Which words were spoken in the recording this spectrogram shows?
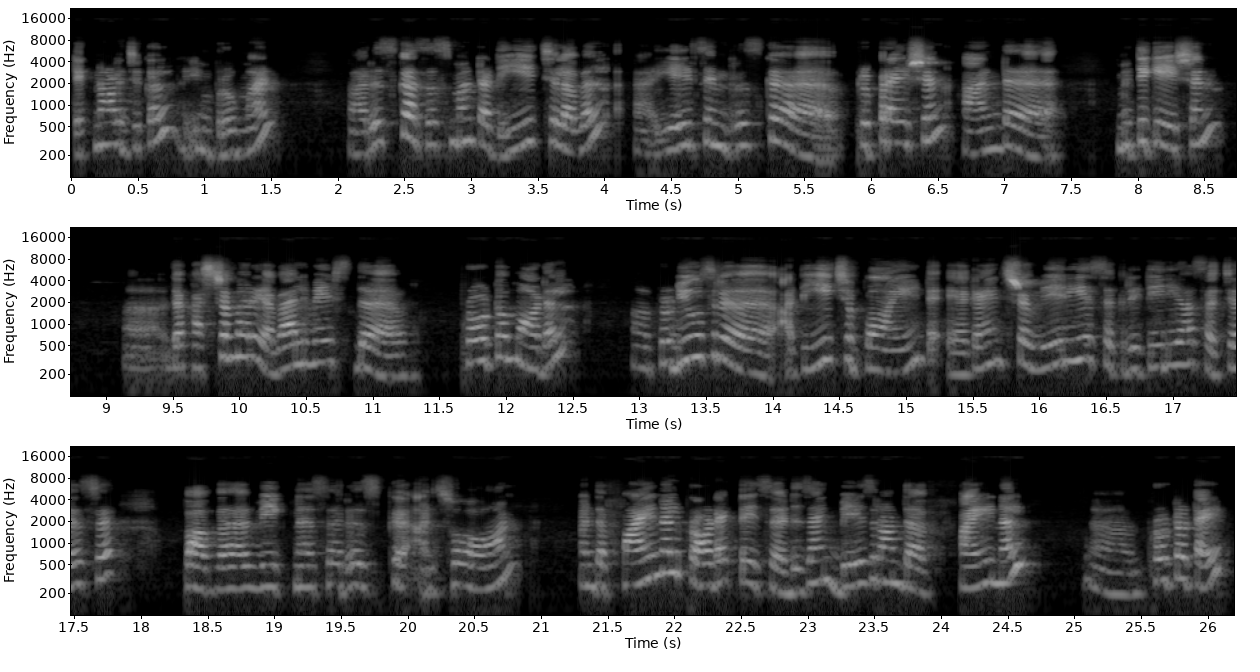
technological improvement. Uh, risk assessment at each level uh, aids in risk uh, preparation and uh, mitigation. Uh, the customer evaluates the proto model uh, produced at each point against various criteria such as power, weakness, risk and so on and the final product is designed based on the final uh, prototype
